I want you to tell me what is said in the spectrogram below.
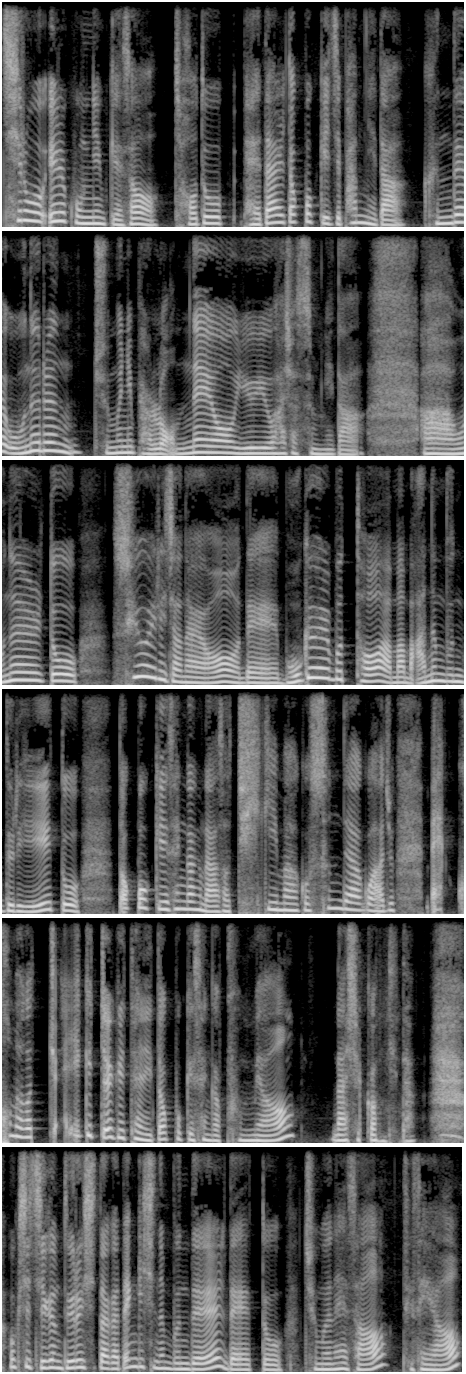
7510님께서 저도 배달 떡볶이집 합니다. 근데 오늘은 주문이 별로 없네요. 유유하셨습니다. 아, 오늘 또 수요일이잖아요. 네, 목요일부터 아마 많은 분들이 또 떡볶이 생각나서 튀김하고 순대하고 아주 매콤하고 쫄깃쫄깃한 이 떡볶이 생각 분명 나실 겁니다. 혹시 지금 들으시다가 땡기시는 분들, 네, 또 주문해서 드세요.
